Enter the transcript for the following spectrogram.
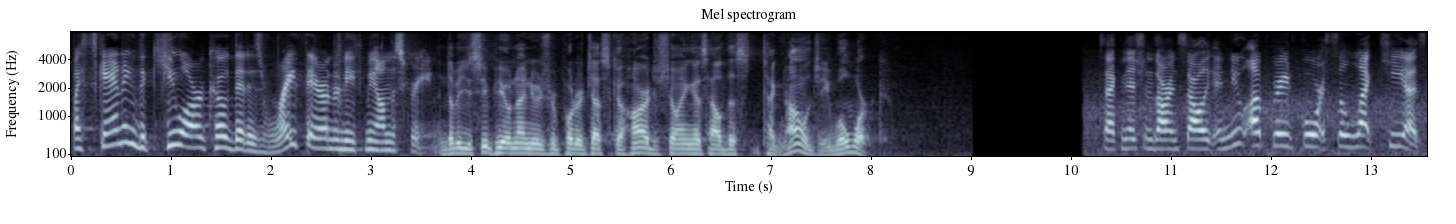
by scanning the QR code that is right there underneath me on the screen. And WCPO 9 News reporter Jessica Hart is showing us how this technology will work. Technicians are installing a new upgrade for select Kias.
